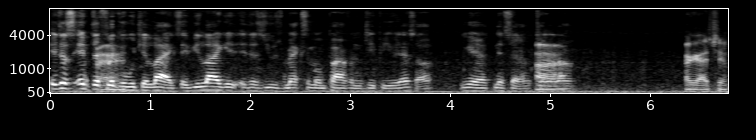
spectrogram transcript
it just interflicker with your lag. So if you lag it, it just use maximum power from the GPU. That's all. You don't necessarily turn it Uh. on. I got you.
